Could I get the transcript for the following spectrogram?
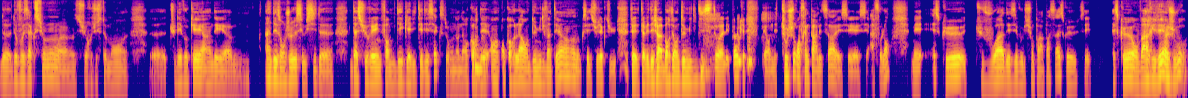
de, de vos actions sur justement, tu l'évoquais, un des, un des enjeux, c'est aussi d'assurer une forme d'égalité des sexes. On en est encore, mmh des, encore là en 2021, hein, donc c'est des sujets que tu avais déjà abordé en 2010, toi, à l'époque, et on est toujours en train de parler de ça, et c'est affolant. Mais est-ce que tu vois des évolutions par rapport à ça? Est-ce que c'est est-ce qu'on va arriver un jour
